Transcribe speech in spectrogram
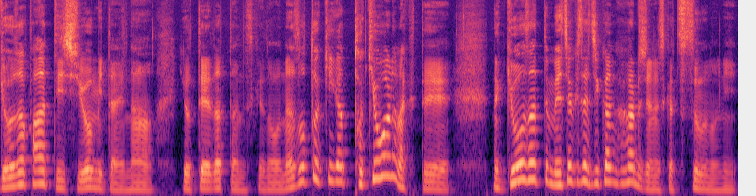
餃子パーティーしようみたいな予定だったんですけど、謎解きが解き終わらなくて、餃子ってめちゃくちゃ時間かかるじゃないですか、包むのに。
